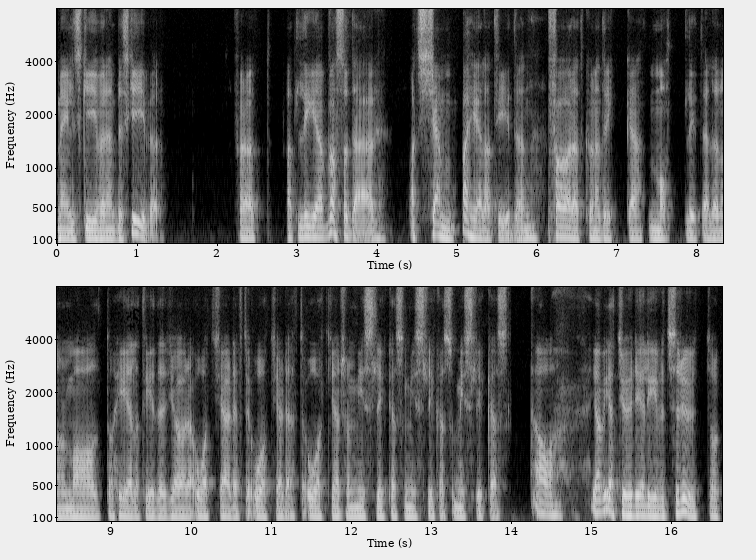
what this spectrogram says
mejlskrivaren beskriver. För att, att leva så där, att kämpa hela tiden för att kunna dricka måttligt eller normalt och hela tiden göra åtgärd efter åtgärd efter åtgärd som misslyckas och misslyckas och misslyckas. Ja, jag vet ju hur det livet ser ut och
